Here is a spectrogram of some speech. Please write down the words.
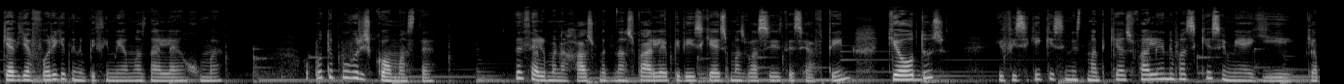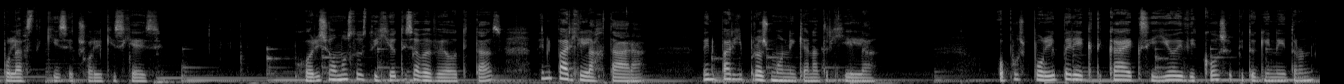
και αδιαφορεί για την επιθυμία μας να ελέγχουμε. Οπότε πού βρισκόμαστε; Δεν θέλουμε να χάσουμε την ασφάλεια επειδή η σχέση μας βασίζεται σε αυτήν και όντως η φυσική και η συναισθηματική ασφάλεια είναι βασικές σε μια υγιή και απολαυστική σεξουαλική σχέση. Χωρίς όμως το στοιχείο της αβεβαιότητας δεν υπάρχει λαχτάρα, δεν υπάρχει προσμονή και ανατριχίλα. Όπως πολύ περιεκτικά εξηγεί ο ειδικός επί των κινήτρων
